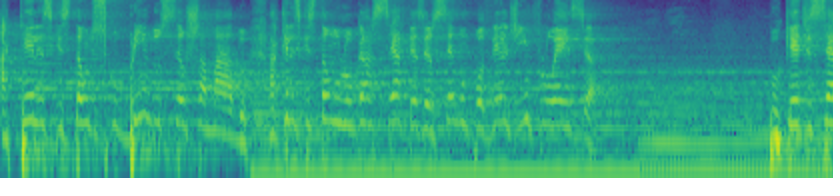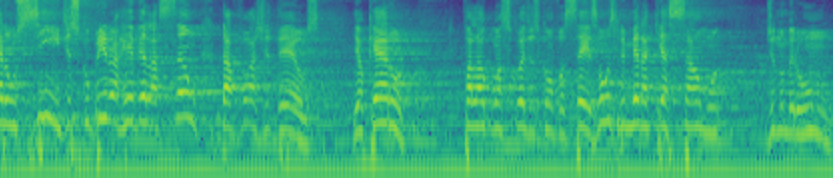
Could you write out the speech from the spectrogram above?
Aqueles que estão descobrindo o seu chamado, aqueles que estão no lugar certo, exercendo um poder de influência porque disseram sim, descobriram a revelação da voz de Deus. E eu quero falar algumas coisas com vocês. Vamos primeiro aqui a Salmo de número 1.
